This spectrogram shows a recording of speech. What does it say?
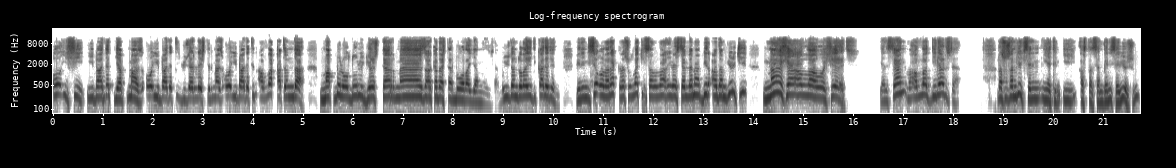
o işi ibadet yapmaz, o ibadeti güzelleştirmez, o ibadetin Allah katında makbul olduğunu göstermez arkadaşlar bu olay yalnızca. Bu yüzden dolayı dikkat edin. Birincisi olarak Resulullah sallallahu aleyhi ve selleme bir adam diyor ki maşallah şehit. Yani sen ve Allah dilerse. Resulullah diyor ki senin niyetin iyi. Aslında sen beni seviyorsun.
